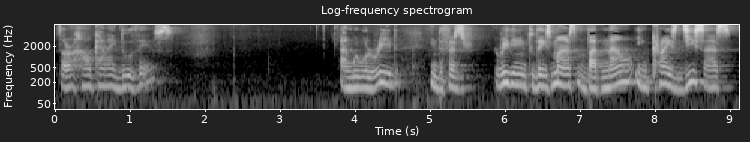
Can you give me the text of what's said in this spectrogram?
So, how can I do this? And we will read in the first reading in today's Mass, but now in Christ Jesus,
